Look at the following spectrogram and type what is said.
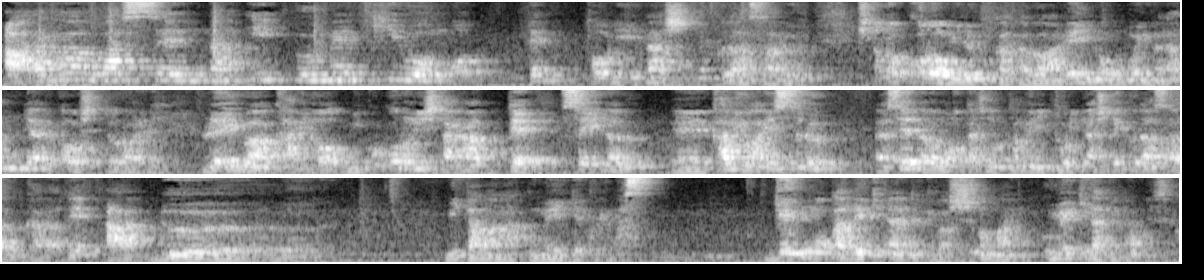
表せないうめきを持って取りなしてくださる。人の心を見抜く方は霊の思いが何であるかを知っておられる。霊は神の御心に従って聖なる、えー、神を愛する聖なる者たちのために取りなしてくださるからである。御霊がうめいてくれます。言語化できない時は主の前にうめきだけなんですよ。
